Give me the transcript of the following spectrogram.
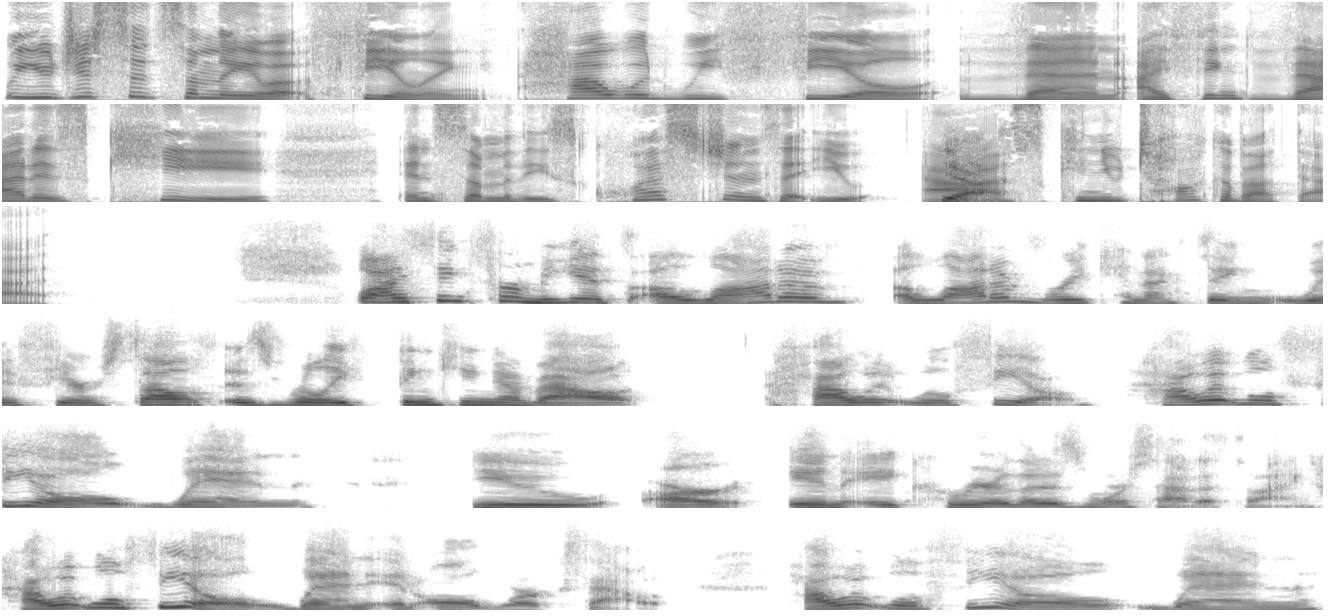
well, you just said something about feeling. How would we feel then? I think that is key in some of these questions that you ask. Yeah. Can you talk about that? Well, I think for me it's a lot of a lot of reconnecting with yourself is really thinking about how it will feel. How it will feel when you are in a career that is more satisfying. How it will feel when it all works out. How it will feel when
